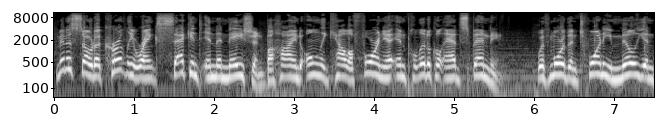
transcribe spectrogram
Minnesota currently ranks second in the nation behind only California in political ad spending with more than $20 million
